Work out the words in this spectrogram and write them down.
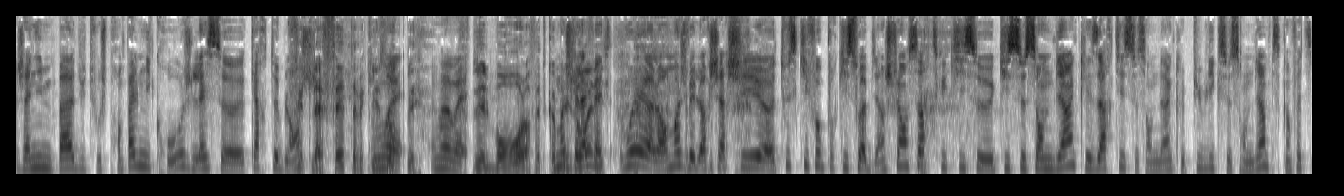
j'anime pas du tout. Je prends pas le micro, je laisse euh, carte blanche. Vous faites la fête avec les ouais, autres. Ouais, ouais. Vous avez le bon rôle en fait comme moi, les je journalistes. Fais la fête. Ouais, alors moi je vais leur chercher euh, tout ce qu'il faut pour qu'ils soient bien. Je fais en sorte qu'ils se qu'ils se sentent bien, que les artistes se sentent bien, que le public se sente bien, parce qu'en fait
